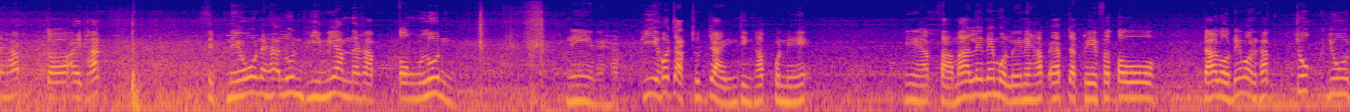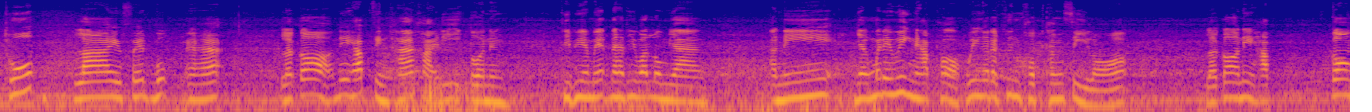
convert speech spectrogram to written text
นะครับ จอ iTouch 10 นิ้วนะฮะรุ่นพรีเมียมนะครับ ตรงรุ่นนี่นะครับพี่เขาจัดชุดใหญ่จริง ๆ ครับ คนนี้นี่ครับสามารถเล่นได้หมดเลยนะครับ แอปจาก Play Store ดาวน์โหลดได้หมดครับ จุก YouTube Line Facebook นะฮะแล้วก็นี่ครับสินค้าขายดีอีกตัวหนึ่ง TPMS นะฮะที่วัดลมยาง อันนี้ยังไม่ได้วิ่งนะครับพอวิ่งก็จะขึ้นครบทั้ง 4 ล้อ แล้วก็นี่ครับกล้อง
